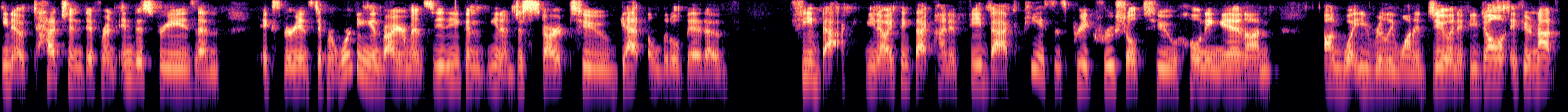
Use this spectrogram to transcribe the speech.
you know touch in different industries and experience different working environments so you can you know just start to get a little bit of feedback. You know i think that kind of feedback piece is pretty crucial to honing in on on what you really want to do. And if you don't if you're not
